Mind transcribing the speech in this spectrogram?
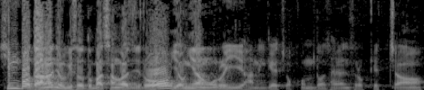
힘보다는 여기서도 마찬가지로 영향으로 이해하는 게 조금 더 자연스럽겠죠.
